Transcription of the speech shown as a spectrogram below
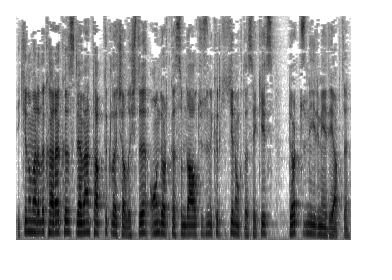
İki numaralı Kara Kız Levent Taptık'la çalıştı. 14 Kasım'da 642.8, 427 yaptı.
